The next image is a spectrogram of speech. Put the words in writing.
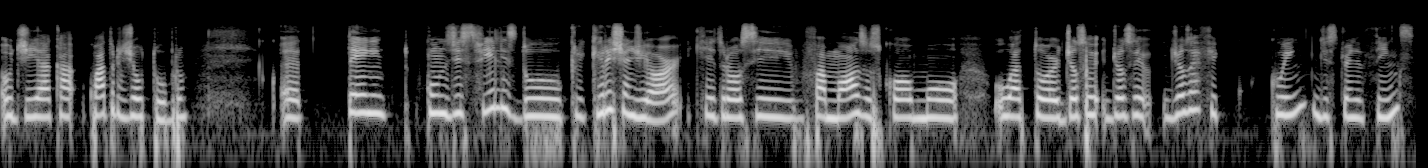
o dia 4 de outubro. É, tem com os desfiles do Christian Dior, que trouxe famosos como o ator Joseph, Joseph, Joseph Quinn, de Stranger Things,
